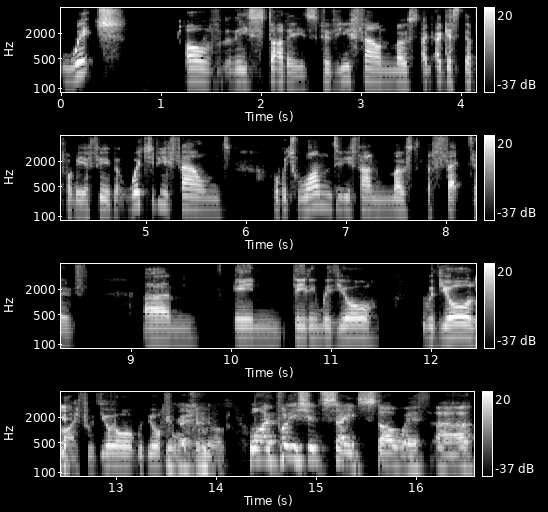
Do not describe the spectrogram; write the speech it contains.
which of these studies have you found most? I, I guess there are probably a few, but which have you found? or which ones have you found most effective um, in dealing with your with your yeah. life with your with your four? Well, I probably should say to start with. Uh,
